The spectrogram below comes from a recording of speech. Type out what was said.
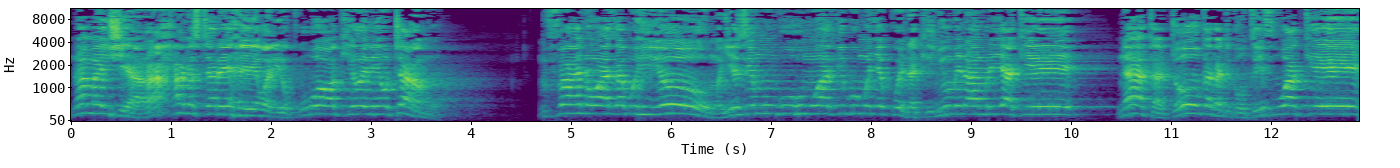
na maisha ya raha na starehe waliokuwa wakiwa eneo tamu. Mfano wa adhabu hiyo, Mwenyezi Mungu humwadhibu mwenye kwenda kinyume na amri yake, na akatoka katika utifu wake,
